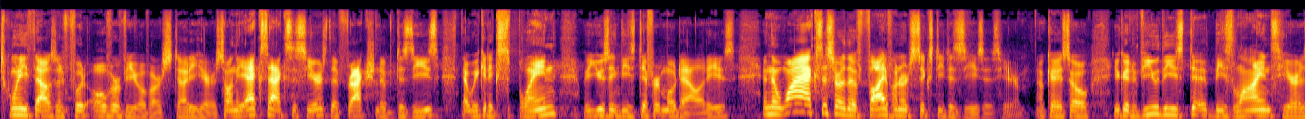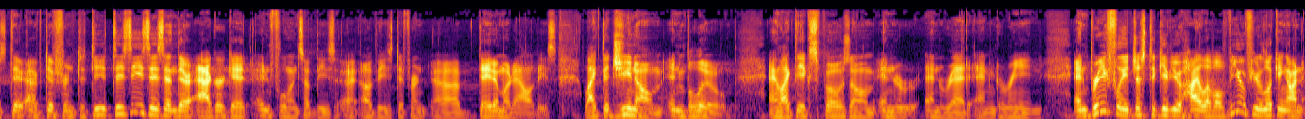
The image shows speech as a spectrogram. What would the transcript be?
20,000 foot overview of our study here. So on the x-axis here is the fraction of disease that we could explain using these different modalities. And the y-axis are the 560 diseases here. Okay, so you can view these, these lines here as of different diseases and their aggregate influence of these, uh, of these different uh, data modalities, like the genome in blue, and like the exposome in, in red and green. And briefly, just to give you a high-level view, if you're looking on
